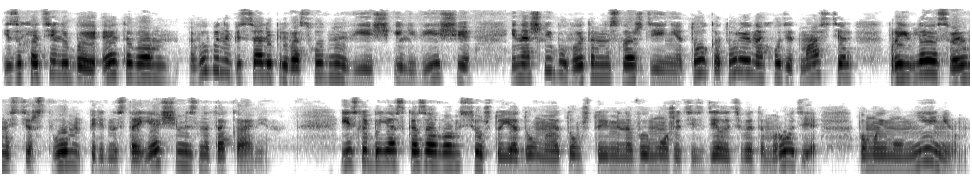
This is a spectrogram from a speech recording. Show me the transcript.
и захотели бы этого, вы бы написали превосходную вещь или вещи, и нашли бы в этом наслаждение, то, которое находит мастер, проявляя свое мастерство перед настоящими знатоками. Если бы я сказал вам все, что я думаю о том, что именно вы можете сделать в этом роде, по моему мнению,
